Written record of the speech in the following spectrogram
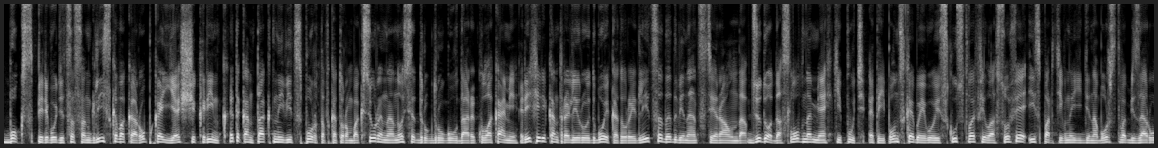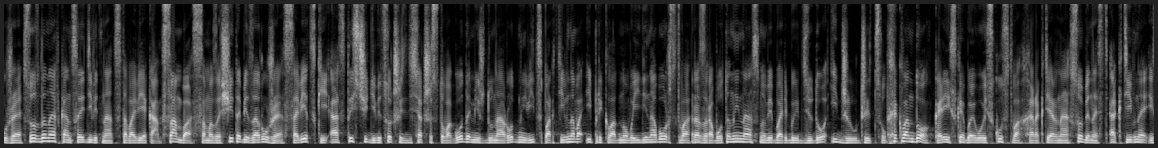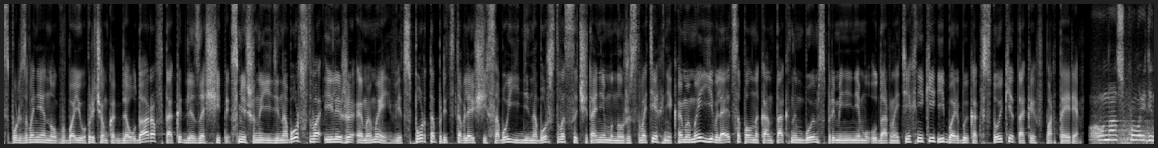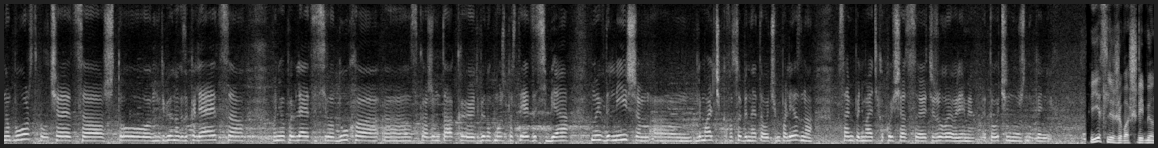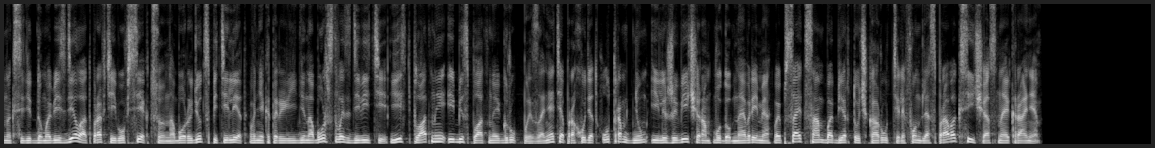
Бокс переводится с английского «коробка, ящик, ринг». Это контактный вид спорта, в котором боксеры наносят друг другу удары кулаками. Рефери контролирует бой, который длится до 12 раундов. Дзюдо дословно «мягкий путь». Это японское боевое искусство, философия и спортивное единоборство без оружия, созданное в конце 19 века. Самбо – самозащита без оружия, советский, а с 1966 года международный вид спортивного и прикладного единоборства, разработанный на основе борьбы дзюдо и джиу джиу-джитсу. Тхэквондо – корейское боевое искусство. Характерная особенность – активное использование ног в бою, причем как для ударов, так и для защиты. Смешанные единоборства или же ММА – вид спорта, представляющий собой единоборство с сочетанием множества техник. ММА является полноконтактным боем с применением ударной техники и борьбы как в стойке, так и в портере. У нас школа единоборств. Получается, что ребенок закаляется, у него появляется сила духа, э, скажем так, ребенок может постоять за себя. Ну и в дальнейшем э, для мальчиков особенно это очень полезно. Сами понимаете, какое сейчас э, тяжелое время. Это очень нужно для них. Если же ваш ребенок сидит дома без дела, отправьте его в секцию. Набор идет с 5 лет. В некоторые единоборства с 9. Есть платные и бесплатные группы. Занятия проходят утром, днем или же вечером в удобное время. Веб-сайт sambaber.ru. Телефон для справок сейчас на экране.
